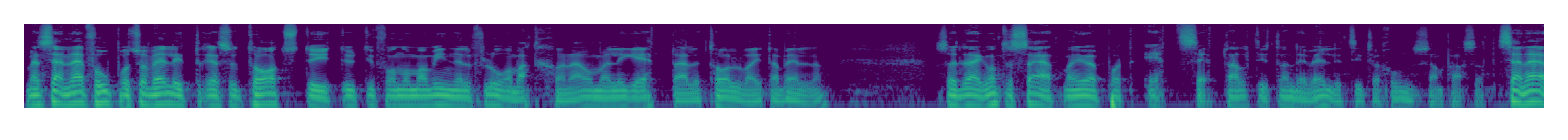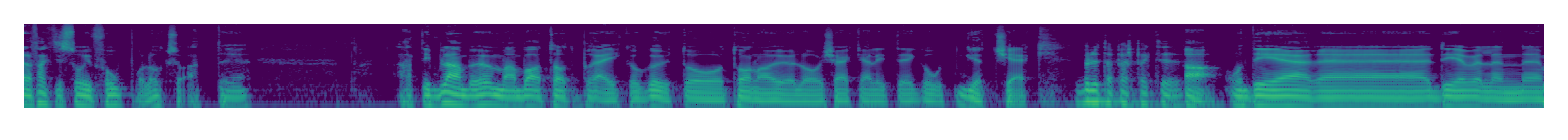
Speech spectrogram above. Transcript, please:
Men sen är fotboll så väldigt resultatstyrt utifrån om man vinner eller förlorar matcherna, om man ligger etta eller tolva i tabellen. Så det där går inte att säga att man gör på ett ett sätt alltid, utan det är väldigt situationsanpassat. Sen är det faktiskt så i fotboll också att, eh, att ibland behöver man bara ta ett break och gå ut och ta några öl och käka lite god, gött käk. Bryta perspektiv. Ja, och det är, eh, det är väl en... eh,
